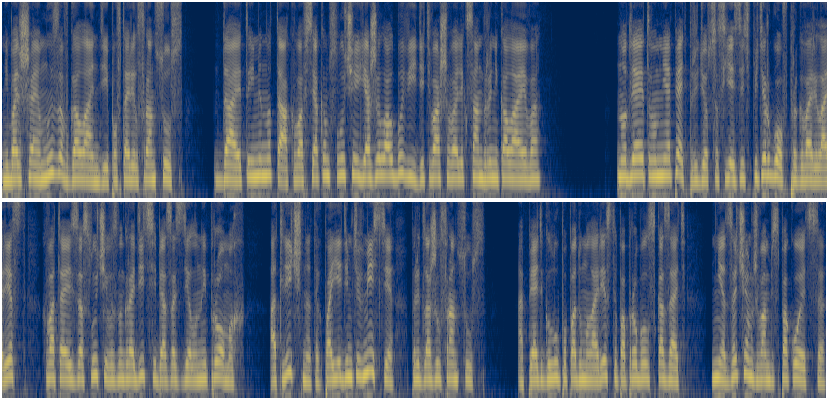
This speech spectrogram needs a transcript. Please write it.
«Небольшая мыза в Голландии», — повторил француз. «Да, это именно так. Во всяком случае, я желал бы видеть вашего Александра Николаева». «Но для этого мне опять придется съездить в Петергоф», — проговорил арест, хватаясь за случай вознаградить себя за сделанный промах. «Отлично, так поедемте вместе», — предложил француз. Опять глупо подумал арест и попробовал сказать. «Нет, зачем же вам беспокоиться?»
